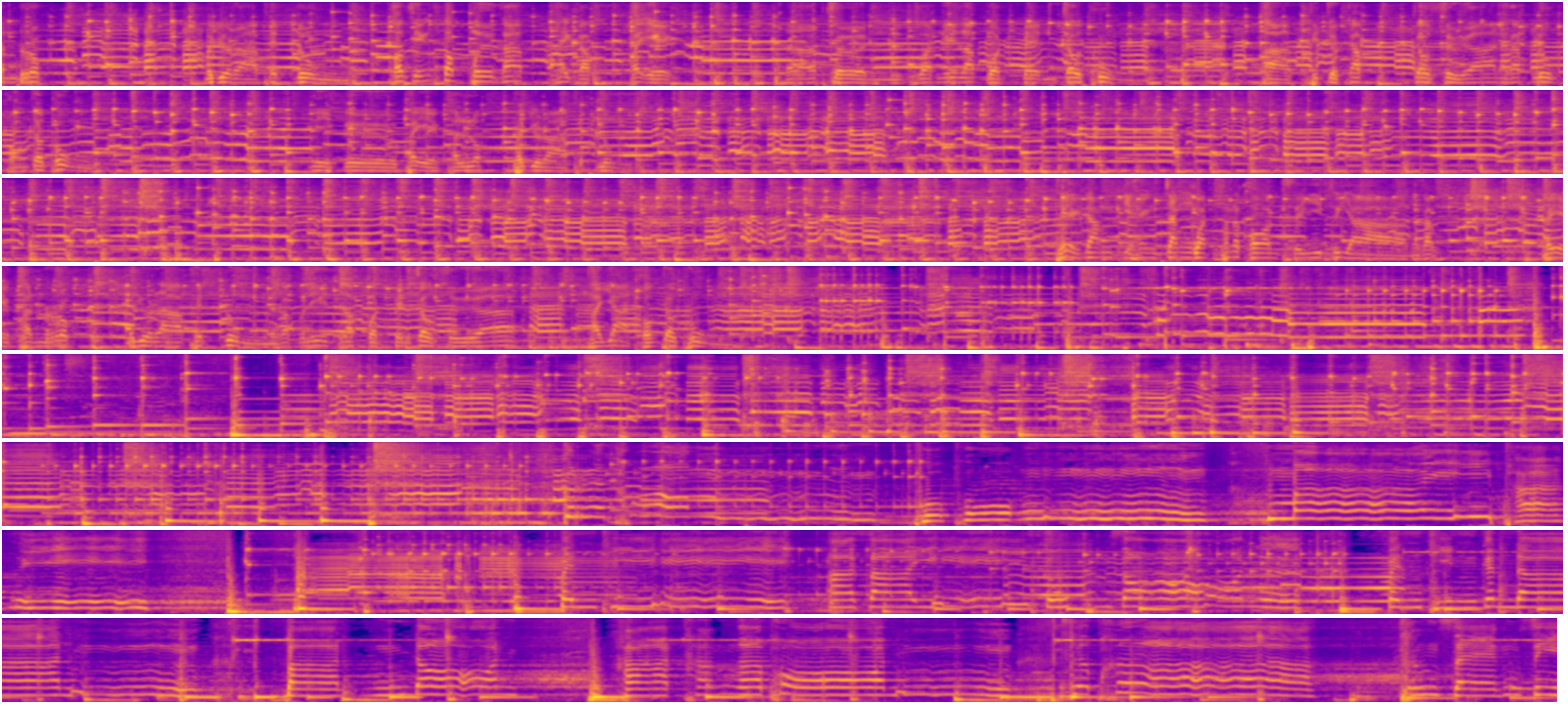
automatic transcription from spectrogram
พันรบมยุราเพชรดุงขอเสียงตบมือครับให้กับพระเอกได้รับเชิญวันนี้รับบทเป็นเจ้าทุ่งอ่าพิจุดครับเจ้าเสือนะครับ ลูกของเจ้าทุ่ง นี่คือพระเอกพันลบพยุราเพชรดุง เพลงดังแห่งจังหวัดพระนครศรีอยุธยานะครับพระเอกพันรบพยุราเพชรรุ่งนะครับวันนี้รับบทเป็นเจ้าเสือทายาตของเจ้าทุ่ง กันดานบานดอนขาดทั้งพร เสื้อผ้า ทั้งแสงสี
